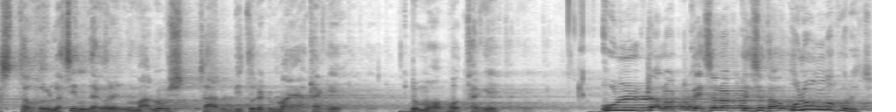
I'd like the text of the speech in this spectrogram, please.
আস্তাফরুল্লাহ চিন্তা করেন মানুষ তার ভিতরে মায়া থাকে, একটু মহব্বত থাকে, উল্টা লটকাইছে লটকাইছে, তাও উলঙ্গ করেছে।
